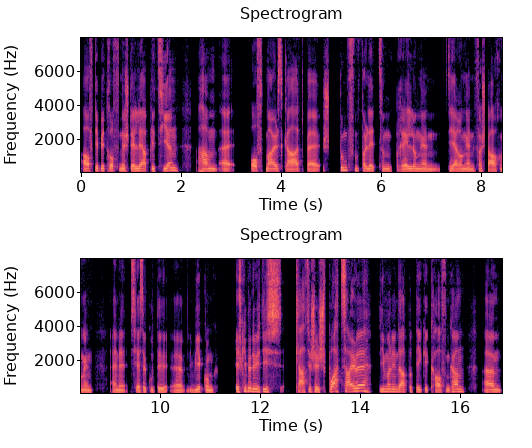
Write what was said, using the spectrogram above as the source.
auf die betroffene Stelle applizieren, haben oftmals gerade bei stumpfen Verletzungen, Prellungen, Zerrungen, Verstauchungen eine sehr, sehr gute äh, Wirkung. Es gibt natürlich die klassische Sportsalbe, die man in der Apotheke kaufen kann. Ähm,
